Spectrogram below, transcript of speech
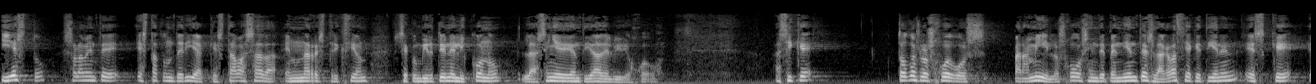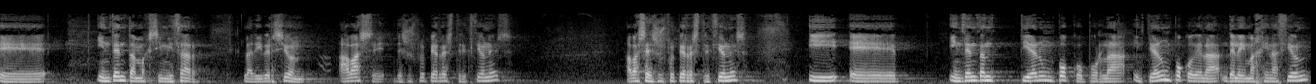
Y esto, solamente esta tontería que está basada en una restricción, se convirtió en el icono, la seña de identidad del videojuego. Así que todos los juegos, para mí, los juegos independientes, la gracia que tienen es que eh, intentan maximizar la diversión a base de sus propias restricciones, a base de sus propias restricciones, y eh, intentan tirar un poco por la, tirar un poco de la, de la imaginación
